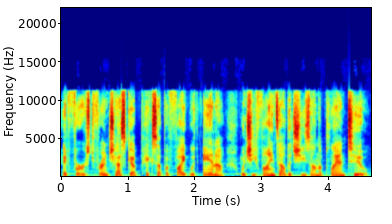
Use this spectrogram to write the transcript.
At first, Francesca picks up a fight with Anna when she finds out that she's on the plan too.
